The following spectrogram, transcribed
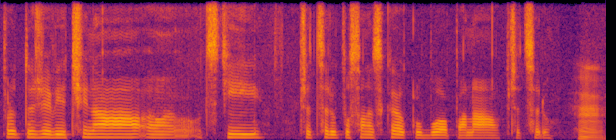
protože většina ctí předsedu poslaneckého klubu a pana předsedu. Hmm.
